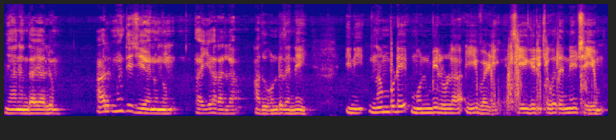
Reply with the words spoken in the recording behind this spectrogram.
ഞാൻ എന്തായാലും ആത്മഹത്യ ചെയ്യാനൊന്നും തയ്യാറല്ല. അതുകൊണ്ട് തന്നെ ഇനി നമ്മുടെ മുൻപിലുള്ള ഈ വഴി സ്വീകരിക്കുക തന്നെ ചെയ്യും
